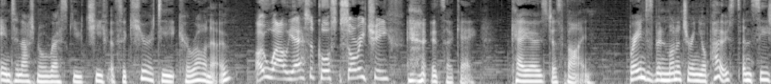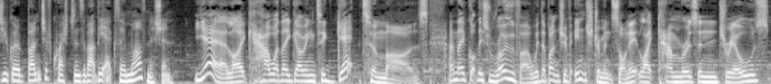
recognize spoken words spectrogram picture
International Rescue Chief of Security Kyrano? Oh, wow, yes, of course. Sorry, Chief. it's okay. Kayo's just fine. Brains has been monitoring your posts and sees you've got a bunch of questions about the ExoMars mission. Yeah, like how are they going to get to Mars? And they've got this rover with a bunch of instruments on it, like cameras and drills.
